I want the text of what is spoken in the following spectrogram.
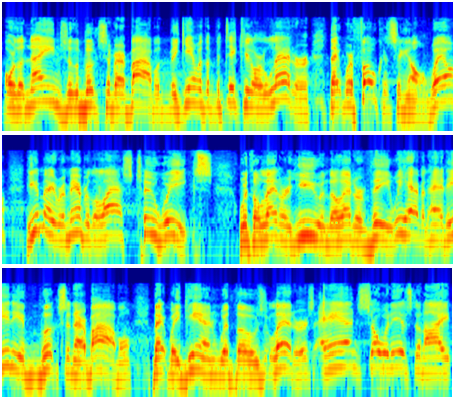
or the names of the books of our Bible that begin with a particular letter that we're focusing on. Well, you may remember the last two weeks with the letter U and the letter V. We haven't had any books in our Bible that begin with those letters, and so it is tonight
